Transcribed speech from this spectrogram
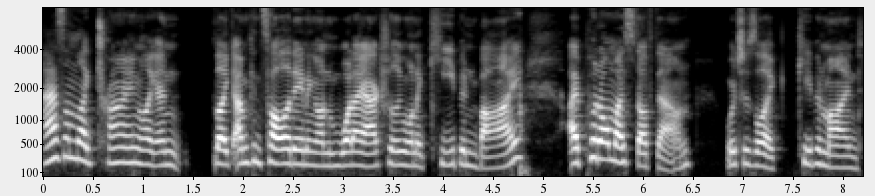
as I'm like trying like and like I'm consolidating on what I actually want to keep and buy, I put all my stuff down, which is like keep in mind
